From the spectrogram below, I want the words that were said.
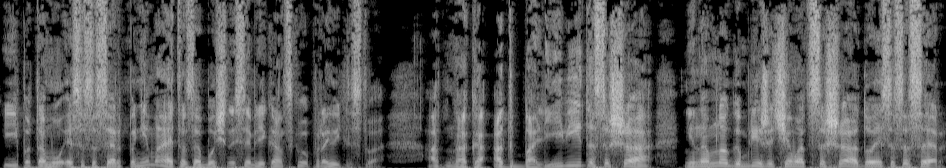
и потому СССР понимает озабоченность американского правительства. Однако от Боливии до США не намного ближе, чем от США до СССР,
